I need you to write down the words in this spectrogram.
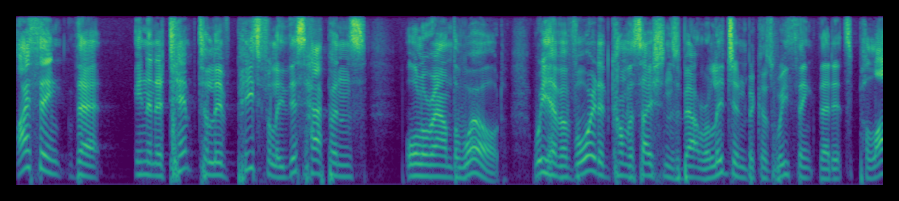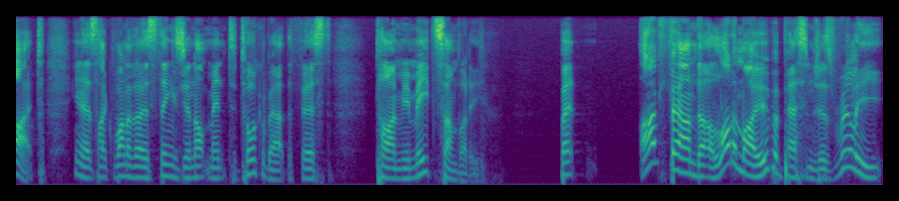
I think that in an attempt to live peacefully, this happens all around the world. We have avoided conversations about religion because we think that it's polite. You know, it's like one of those things you're not meant to talk about the first time you meet somebody. But I've found that a lot of my Uber passengers really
